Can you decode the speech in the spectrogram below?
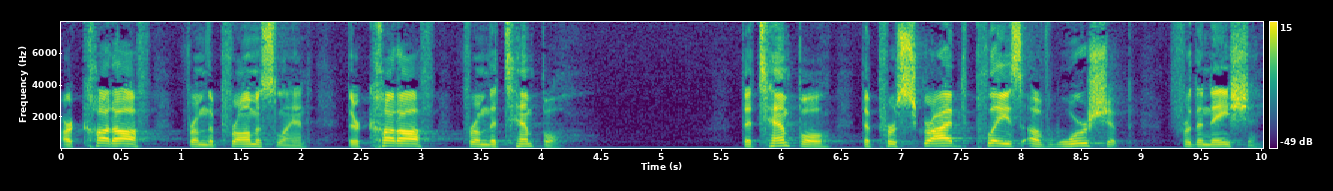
are cut off from the promised land. They're cut off from the temple. The temple, the prescribed place of worship for the nation.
